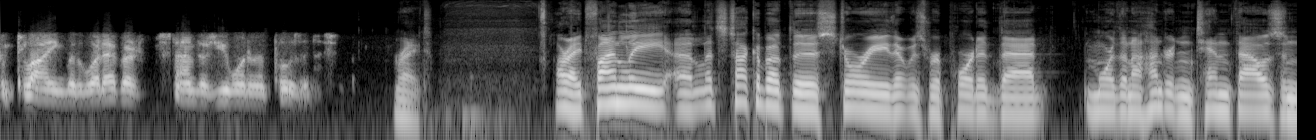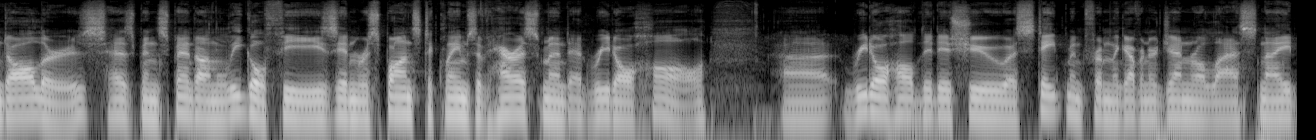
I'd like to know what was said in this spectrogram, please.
complying with whatever standards you want to impose on us. Right. All right. Finally, uh, let's talk about the story that was reported that more than $110,000 has been spent on legal fees in response to claims of harassment at Rideau Hall. Uh, Rideau Hall did issue a statement from the Governor General last night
